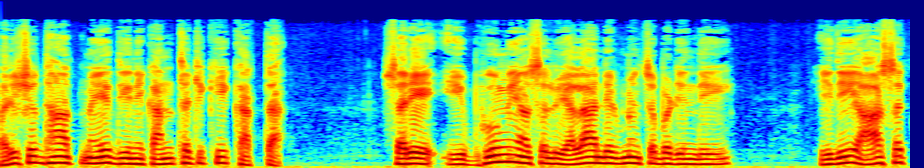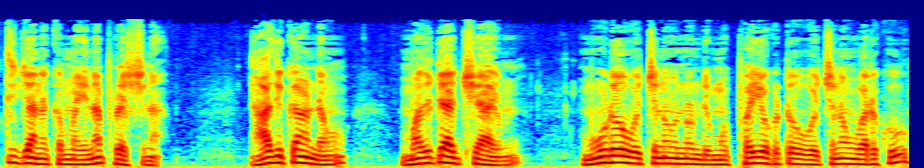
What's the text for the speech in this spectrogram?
పరిశుద్ధాత్మే దీనికంతటికీ కర్త. సరే ఈ భూమి అసలు ఎలా నిర్మించబడింది? ఇది ఆసక్తిజనకమైన ప్రశ్న. ఆదికాండం మొదటి అధ్యాయం మూడో వచనం నుండి ముప్పై ఒకటో వచనం వరకు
